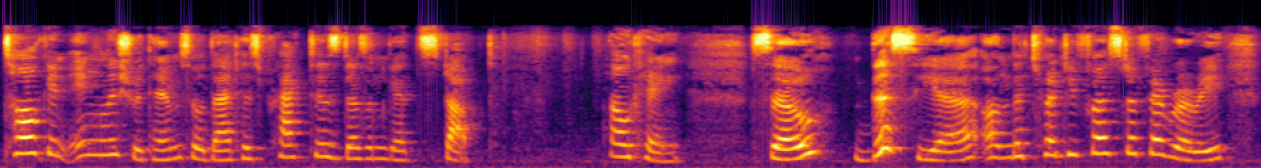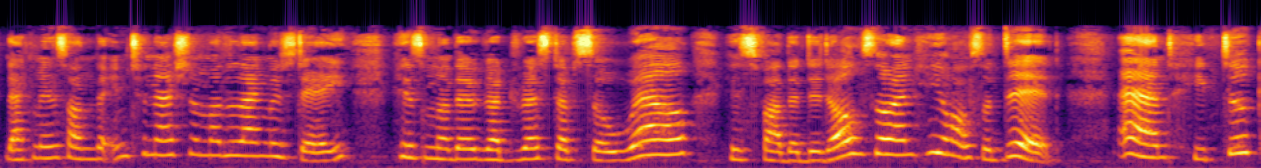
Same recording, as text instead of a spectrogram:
talk in English with him so that his practice doesn't get stopped. Okay, so this year, on the 21st of February, that means on the International Mother Language Day, his mother got dressed up so well, his father did also, and he also did. And he took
